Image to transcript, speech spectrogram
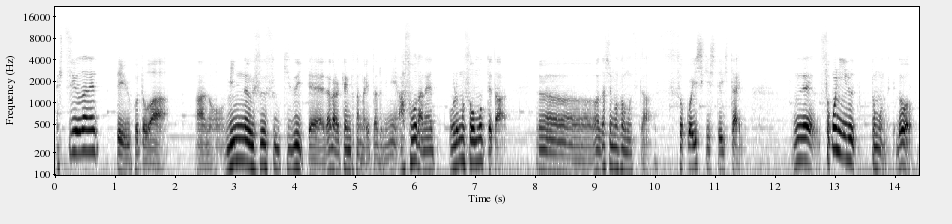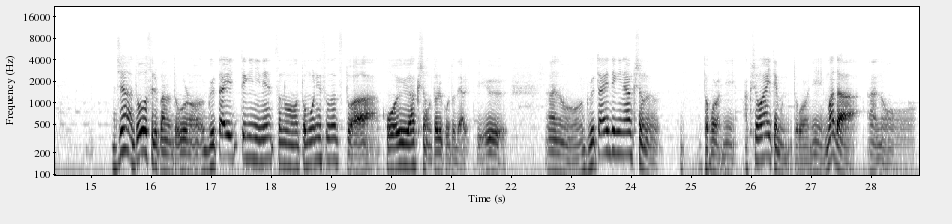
必要だねっていうことはあのみんな薄々気づいてだから健太さんが言った時に「あそうだね。俺もそう思ってた。うん私もそう思ってた。そこ意識していきたい。でそこにいると思うんだけどじゃあどうすればのところの具体的にねその共に育つとはこういうアクションを取ることであるっていうあの具体的なアクションのところにアクションアイテムのところにまだあの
